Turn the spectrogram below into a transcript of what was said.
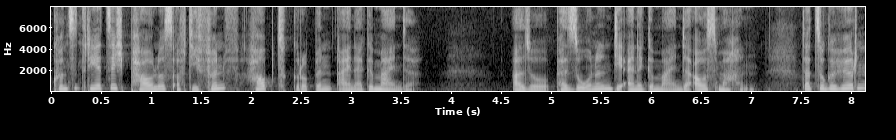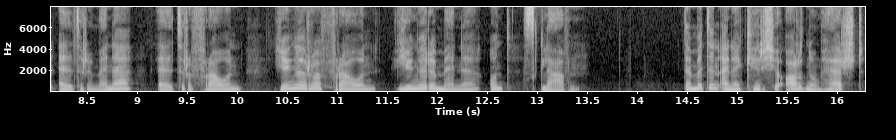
konzentriert sich Paulus auf die fünf Hauptgruppen einer Gemeinde, also Personen, die eine Gemeinde ausmachen. Dazu gehören ältere Männer, ältere Frauen, jüngere Frauen, jüngere Männer und Sklaven. Damit in einer Kirche Ordnung herrscht,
